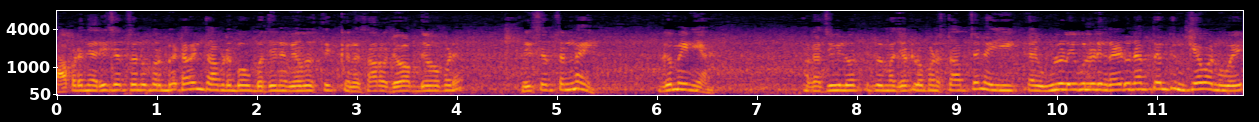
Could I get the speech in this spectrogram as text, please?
આપણે ત્યાં રિસેપ્શન ઉપર બેઠા હોય ને તો આપણે બહુ બધીને વ્યવસ્થિત અને સારો જવાબ દેવો પડે. રિસેપ્શન નહીં ગમે ત્યાં. આખા સિવિલ હોસ્પિટલમાં જેટલો પણ સ્ટાફ છે ને એ કાંઈ ઉલળી ઉલળીને રાયડું નાખતા નથી કેવાનું કહેવાનું હોય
